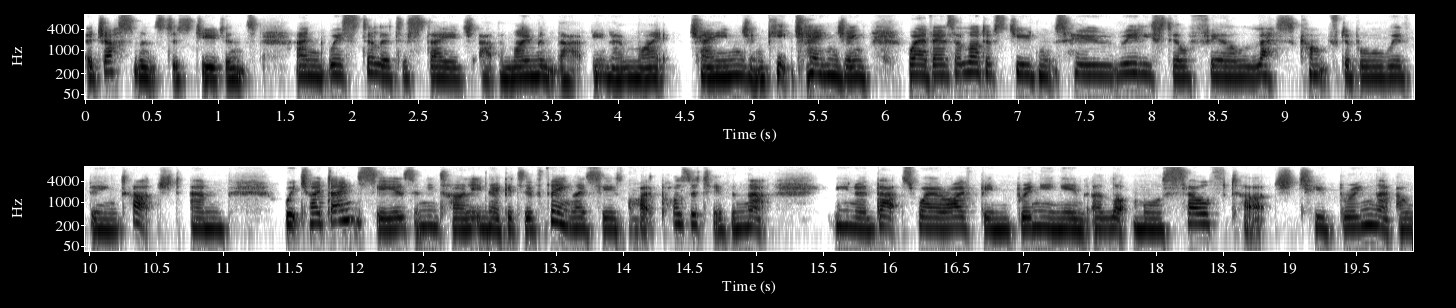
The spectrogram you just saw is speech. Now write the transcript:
adjustments to students. And we're still at a stage at the moment that, you know, might change and keep changing, where there's a lot of students who really still feel less comfortable with being touched, um, which I don't see as an entirely negative thing. I see as quite positive, and that, you know, that's where I've been bringing in a lot more self touch to bring that awareness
